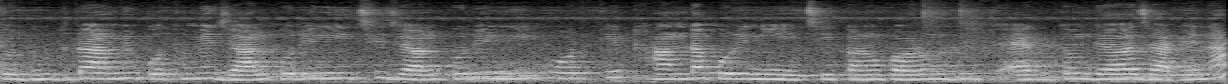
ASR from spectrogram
তো দুধটা আমি প্রথমে জাল করে নিয়েছি, জাল করে নিয়ে পরকে ঠান্ডা করে নিয়েছি, কারণ গরম দুধ একদম দেওয়া যাবে না।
